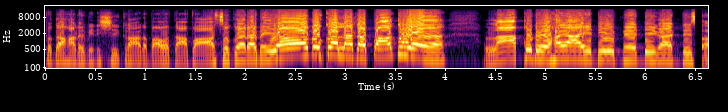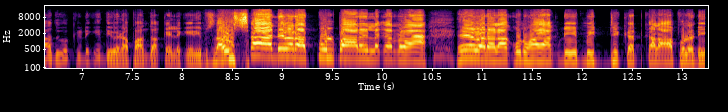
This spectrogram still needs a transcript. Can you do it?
ප්‍රධාන විනිශ්චයකාර බවතා පාසු කරම යොමු කළද පන්දුව ලාකුඩු හයයි ටීම් හෙඩ් එකක් සාදුව ක්‍රීඩකෙන් දිවෙන පන්දුවක් එල්ල කිරීම සඳහා උෂාන් එවරත් පුල් පාර එල්ල කරනවා. ඒවර ලකුණු හයක් දී මිඩ් විකට් කලාපොලදී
